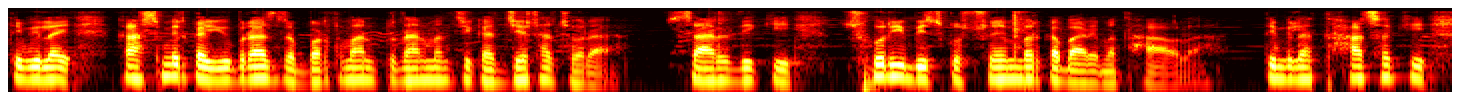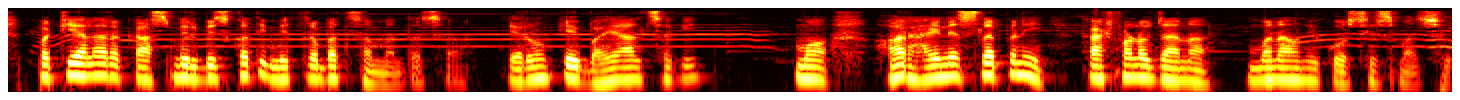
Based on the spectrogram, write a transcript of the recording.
तिमीलाई काश्मीरका युवराज र वर्तमान प्रधानमन्त्रीका जेठा छोरा शारदीकी छोरी बीचको स्वयम्वरका बारेमा थाहा होला। तिमीलाई थाहा छ कि पटियाला र काश्मीर बीच कति मित्रवत सम्बन्ध छ। हेरौँ केही भइहाल्छ कि? म हर हाइनेसलाई पनि काठमाडौँ जान मनाउने कोसिसमा छु।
